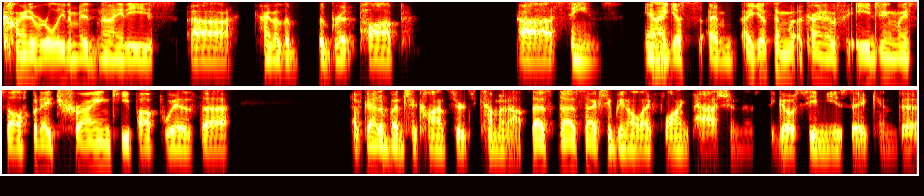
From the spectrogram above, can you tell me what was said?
kind of early to mid '90s, uh, kind of the the Brit pop uh, scenes. And I guess I'm I guess I'm kind of aging myself, but I try and keep up with. Uh, I've got a bunch of concerts coming up. That's that's actually been a lifelong passion is to go see music and uh,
